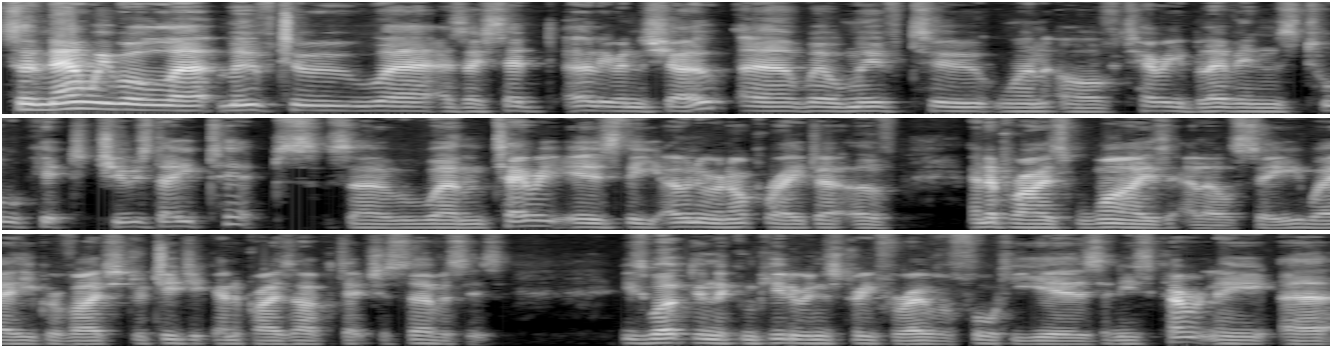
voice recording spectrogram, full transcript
So now we will uh, move to, uh, as I said earlier in the show, uh, we'll move to one of Terry Blevin's Toolkit Tuesday tips. So um, Terry is the owner and operator of Enterprise Wise LLC, where he provides strategic enterprise architecture services. He's worked in the computer industry for over 40 years, and he's currently uh,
